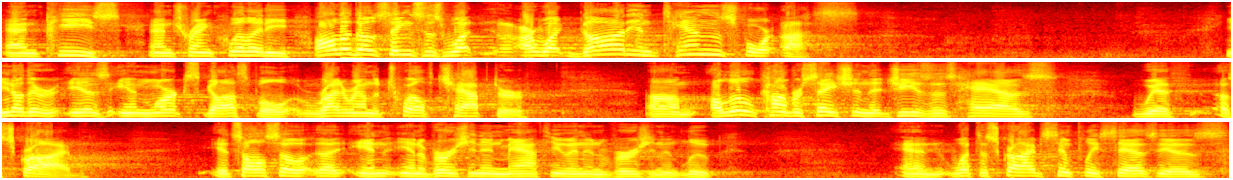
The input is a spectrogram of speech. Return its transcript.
and peace and tranquility. All of those things is what, are what God intends for us. You know, there is in Mark's gospel, right around the 12th chapter, um, a little conversation that Jesus has with a scribe. It's also uh, in, in a version in Matthew and in a version in Luke. And what the scribe simply says is,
